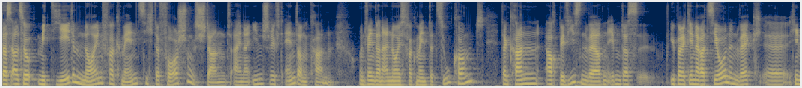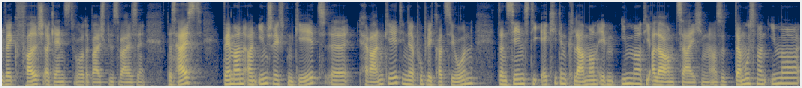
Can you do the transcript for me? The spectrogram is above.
dass also mit jedem neuen Fragment sich der Forschungsstand einer Inschrift ändern kann. Und wenn dann ein neues Fragment dazukommt, dann kann auch bewiesen werden, eben dass äh, über Generationen weg, äh, hinweg falsch ergänzt wurde beispielsweise. Das heißt, wenn man an Inschriften geht, äh, herangeht in der Publikation, dann sind die eckigen Klammern eben immer die Alarmzeichen. Also da muss man immer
